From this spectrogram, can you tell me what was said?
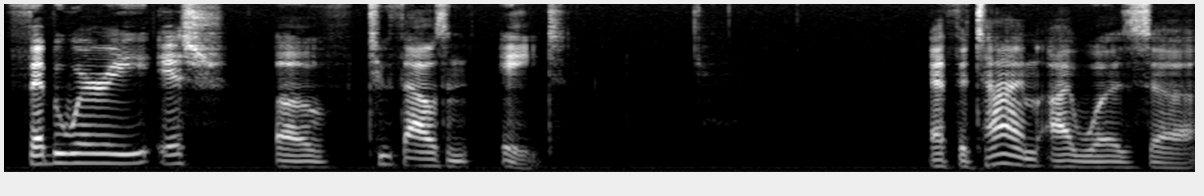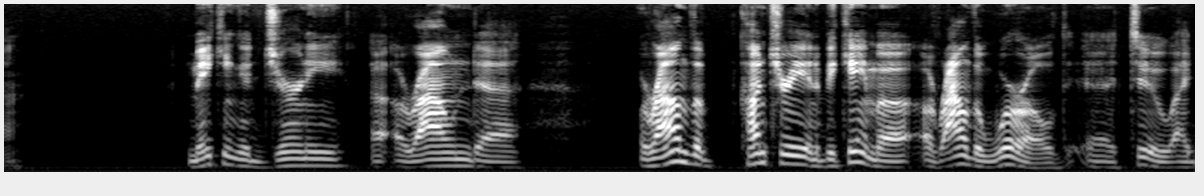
February ish of 2008 at the time, I was uh, making a journey uh, around uh, around the country, and it became a, around the world uh, too. I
